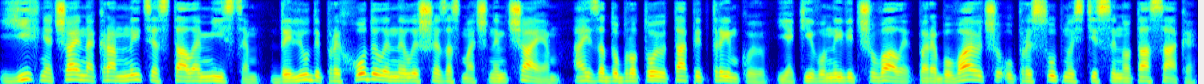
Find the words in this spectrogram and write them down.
Їхня чайна крамниця стала місцем, де люди приходили не лише за смачним чаєм, а й за добротою та підтримкою, які вони відчували, перебуваючи у присутності синота Саке.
